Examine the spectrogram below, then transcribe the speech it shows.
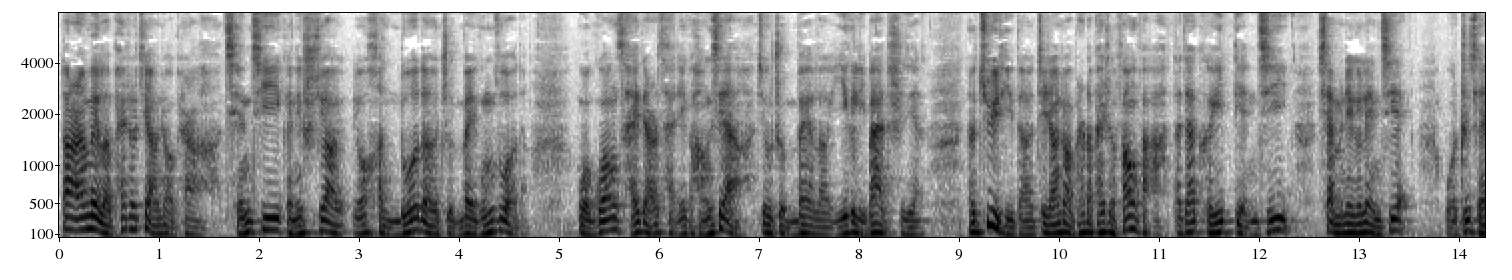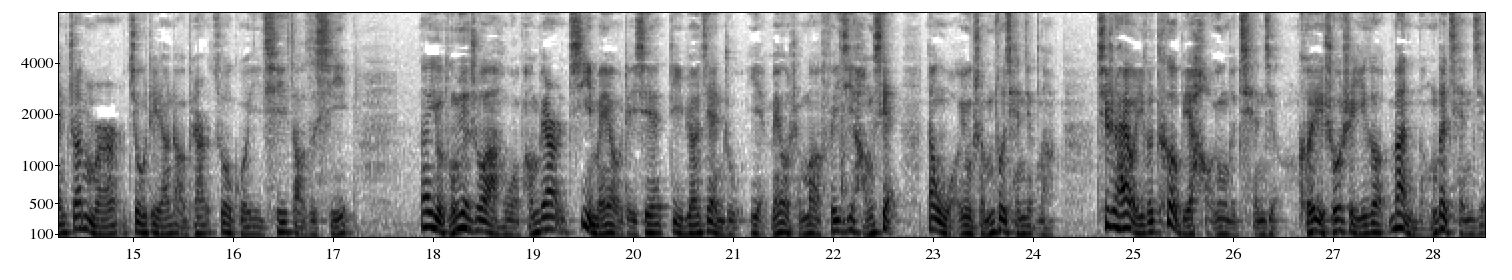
当然，为了拍摄这张照片啊，前期肯定是需要有很多的准备工作的。我光踩点踩这个航线啊，就准备了一个礼拜的时间。那具体的这张照片的拍摄方法，大家可以点击下面这个链接。我之前专门就这张照片做过一期早自习。那有同学说啊，我旁边既没有这些地标建筑，也没有什么飞机航线，那我用什么做前景呢？其实还有一个特别好用的前景，可以说是一个万能的前景，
